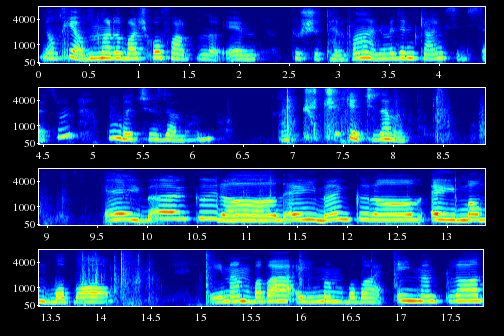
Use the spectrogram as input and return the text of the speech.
Yok ya bunlar da başka farklı em, tuşlu telefon halim ederim ki hangisini istersen. Bunu da çizemem. Yani küçük ya çizemem. Eymen kral, Eymen kral, Eymen baba. Eymen baba, Eymen baba, Eymen kral,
